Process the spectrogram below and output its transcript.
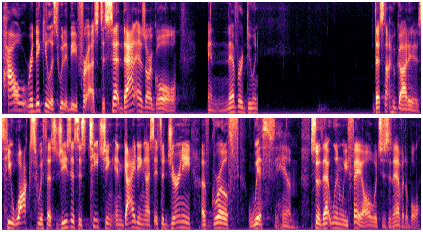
How ridiculous would it be for us to set that as our goal and never do anything. That's not who God is. He walks with us. Jesus is teaching and guiding us. It's a journey of growth with Him so that when we fail, which is inevitable,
